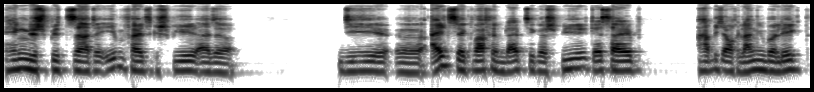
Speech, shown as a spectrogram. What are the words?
Hängende Spitze hat er ebenfalls gespielt. Also die äh, Allzweckwaffe im Leipziger Spiel. Deshalb habe ich auch lange überlegt,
